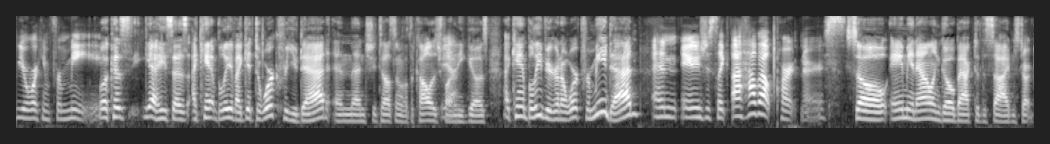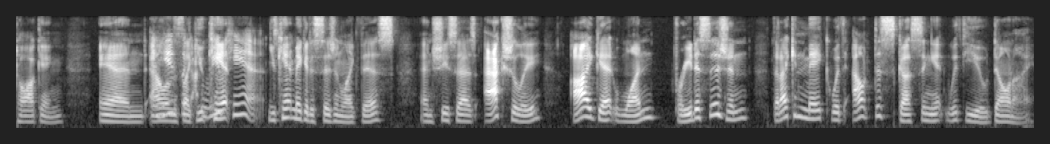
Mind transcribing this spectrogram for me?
you're working for me. Well, because yeah, he says, "I can't believe I get to work for you, Dad." And then she tells him about the college fund, Yeah. and he goes, "I can't believe you're gonna work for me, Dad." and Amy's just like, uh, how about partners? So Amy and Alan go back to the side and start talking, and, And Alan's like, like, "You can't, can't." you can't make a decision like this." And she says, "Actually, I get one free decision that I can make without discussing it with you, don't I?"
